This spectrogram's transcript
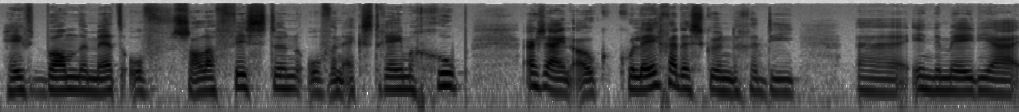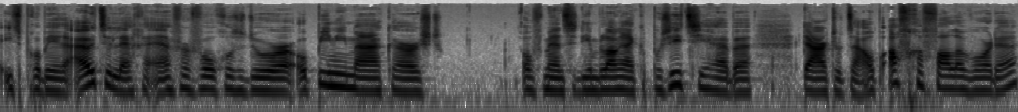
heeft banden met of salafisten of een extreme groep. Er zijn ook collega-deskundigen die uh, in de media iets proberen uit te leggen en vervolgens door opiniemakers of mensen die een belangrijke positie hebben daar totaal op afgevallen worden.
